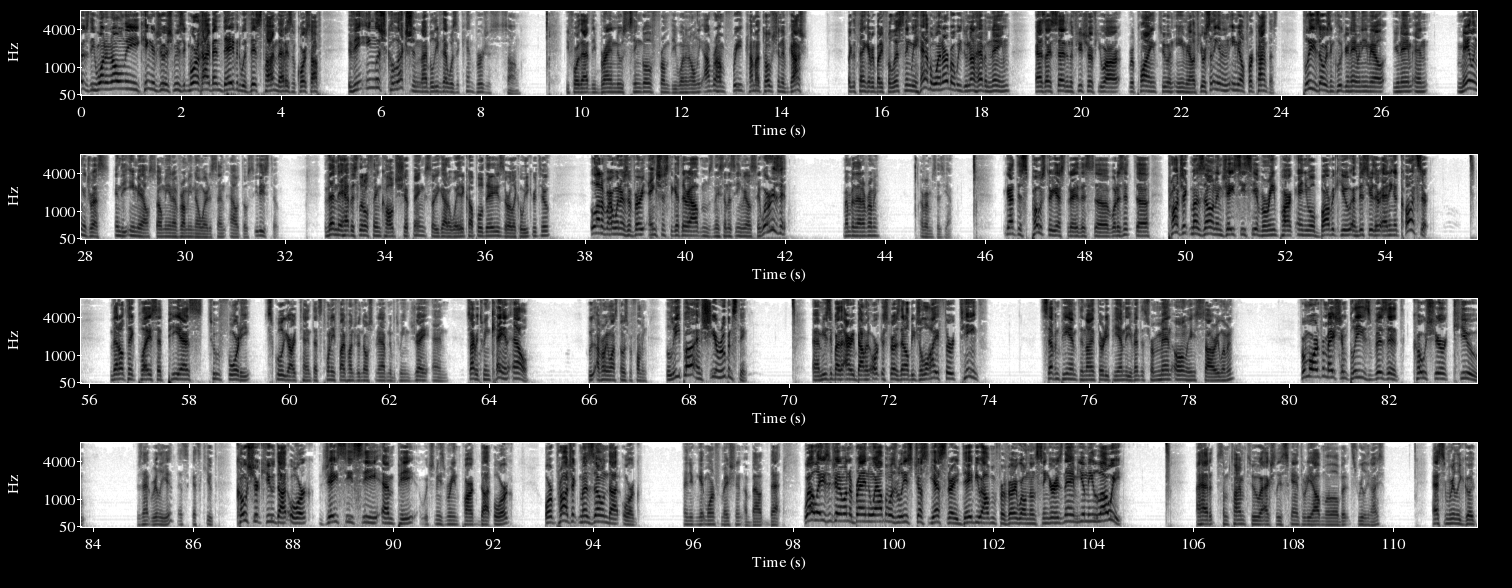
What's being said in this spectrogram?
Was the one and only King of Jewish music, Mordechai Ben David, with this time. That is, of course, off the English collection. I believe that was a Ken Burgess song. Before that, the brand new single from the one and only Abraham Fried, Kamatov Shenivgash. I'd like to thank everybody for listening. We have a winner, but we do not have a name. As I said in the future, if you are replying to an email, if you're sending in an email for a contest, please always include your name and email, your name and mailing address in the email so me and Avrami know where to send out those CDs to. Then they have this little thing called shipping, so you gotta wait a couple days or like a week or two. A lot of our winners are very anxious to get their albums and they send us emails say, where is it? Remember that, Avrami? Avrami says, yeah. Got this poster yesterday, this, uh, what is it? Uh, Project Mazone and JCC of Marine Park annual barbecue, and this year they're adding a concert. That'll take place at PS 240 Schoolyard Tent. That's 2500 Nostrand Avenue between J and, sorry, between K and L. Who, everyone wants to know who's performing. Lipa and Shia Rubenstein. Uh, music by the Ari Bauman Orchestras. That'll be July 13th. 7 p.m. to 9.30 p.m. The event is for men only. Sorry, women. For more information, please visit Kosher Q. Is that really it? That's, that's cute. KosherQ.org, JCCMP, which means marinepark.org, or projectmazone.org. And you can get more information about that. Well, ladies and gentlemen, a brand new album was released just yesterday, debut album for a very well-known singer. His name, Yumi Lowy. I had some time to actually scan through the album a little bit. It's really nice. Has some really good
